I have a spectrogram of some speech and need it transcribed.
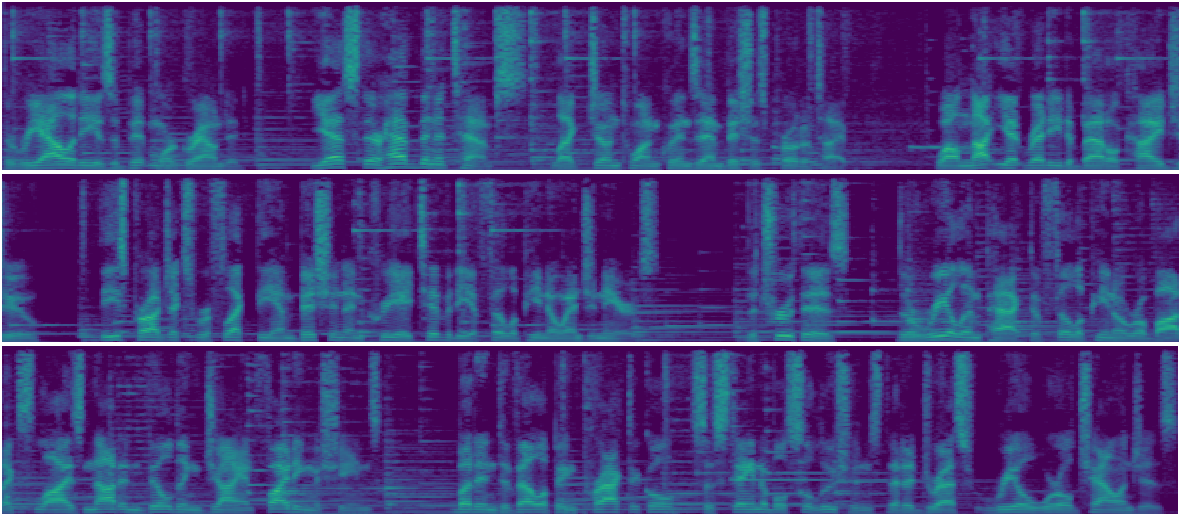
the reality is a bit more grounded. Yes, there have been attempts, like Jun Tuanquin's ambitious prototype. While not yet ready to battle kaiju, these projects reflect the ambition and creativity of Filipino engineers. The truth is, the real impact of Filipino robotics lies not in building giant fighting machines, but in developing practical, sustainable solutions that address real-world challenges.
